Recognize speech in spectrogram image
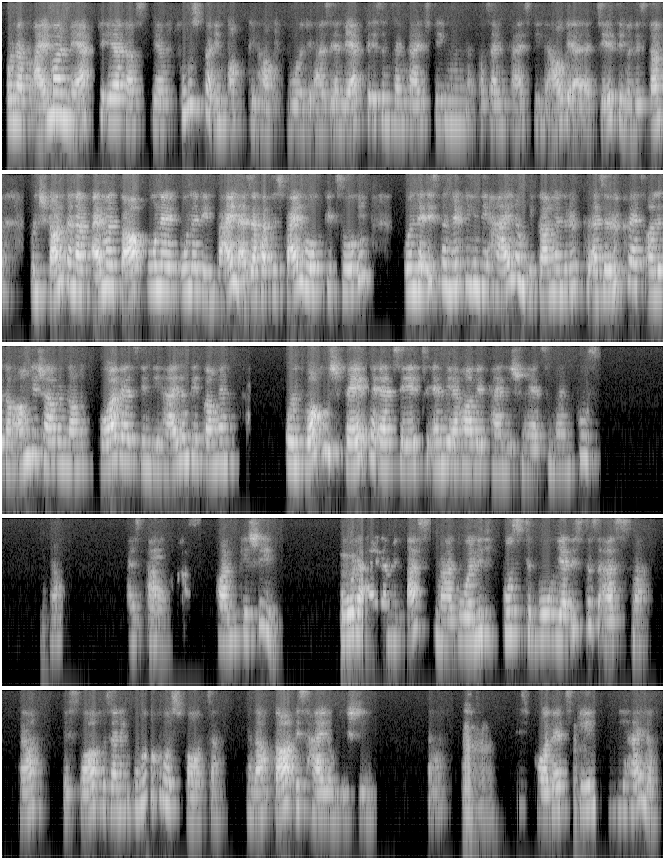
und auf einmal merkte er, dass der Fuß bei ihm abgehackt wurde. Also er merkte es in seinem geistigen, seinem geistigen Auge, er erzählte mir das dann und stand dann auf einmal da ohne, ohne den Bein. Also er hat das Bein hochgezogen und er ist dann wirklich in die Heilung gegangen, rück, also rückwärts alles dann angeschaut und dann vorwärts in die Heilung gegangen. Und Wochen später erzählte er mir, er habe keine Schmerzen beim Fuß. Ja. Also auch das kann geschehen. Oder einer mit Asthma, wo er nicht wusste, woher ist das Asthma. Ja, das war von seinem Urgroßvater. Und auch da ist Heilung geschehen. Ja. Mhm. Vorwärts mhm. gehen in die Heilung.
